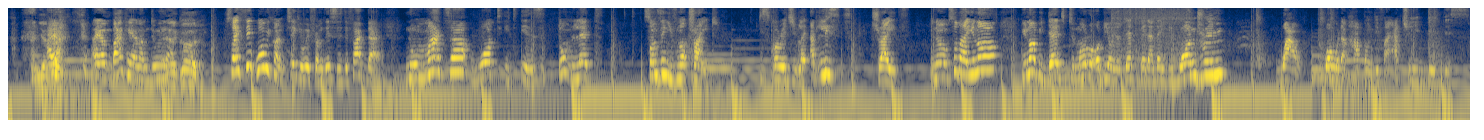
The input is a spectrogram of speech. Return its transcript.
and you're I, good. I am back here and I'm doing And that. you're good. So I think what we can take away from this is the fact that no matter what it is, don't let something you've not tried discourage you. Like at least try it. You know, so that you know you not be dead tomorrow or be on your deathbed and then be wondering, wow, what would have happened if I actually did this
